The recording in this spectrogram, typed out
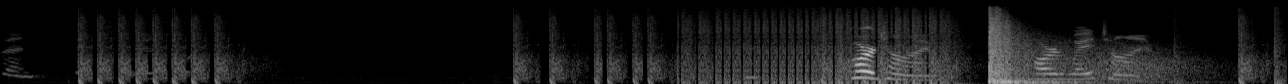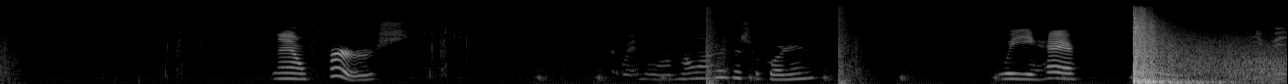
Then it is working. Hard time. Hard way time. Now first. Wait, hold on. How long is this recording? We have to even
